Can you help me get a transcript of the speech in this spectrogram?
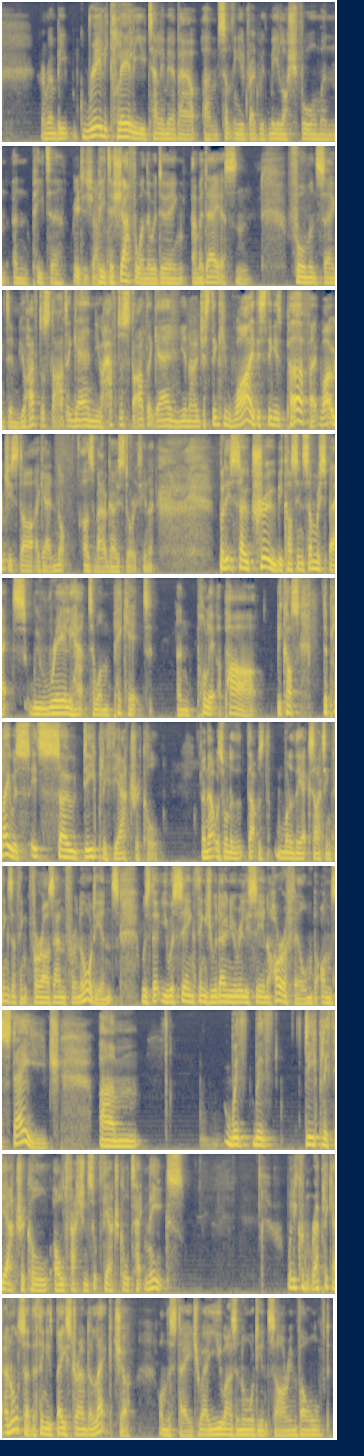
I remember really clearly you telling me about um, something you'd read with Milos Forman and Peter Peter Shaffer. Peter Shaffer when they were doing Amadeus, and Forman saying to him, "You have to start again. You have to start again." You know, just thinking, "Why this thing is perfect? Why would you start again?" Not us about ghost stories, you know. But it's so true because in some respects we really had to unpick it and pull it apart because the play was it's so deeply theatrical. And that was one of the, that was one of the exciting things I think for us and for an audience was that you were seeing things you would only really see in a horror film, but on stage, um, with with deeply theatrical, old-fashioned sort of theatrical techniques. Well, you couldn't replicate, and also the thing is based around a lecture on the stage where you as an audience are involved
